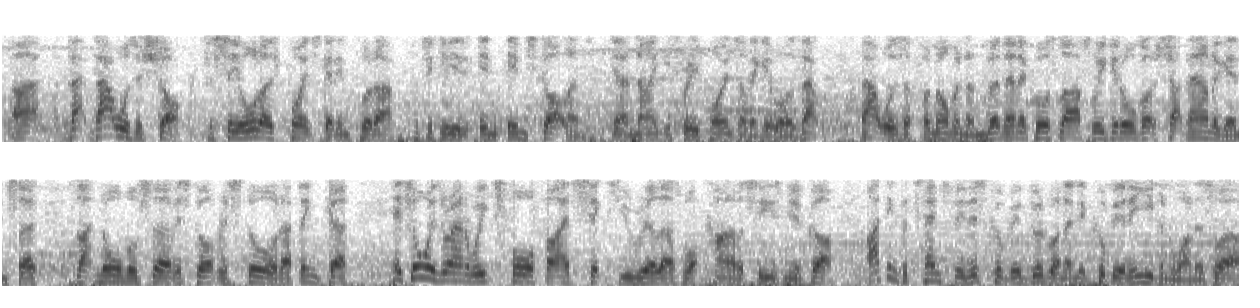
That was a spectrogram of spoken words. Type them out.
uh, that that was a shock to see all those points getting put up, particularly in, in Scotland. You know, 93 points I think it was. That that was a phenomenon. But then of course last week it all got shut down again, so it's like normal service got restored. I think uh, it's always around weeks four, five, six you realise what kind of a season you've got. I think potentially this could be a good one, and it could be an even one as well.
